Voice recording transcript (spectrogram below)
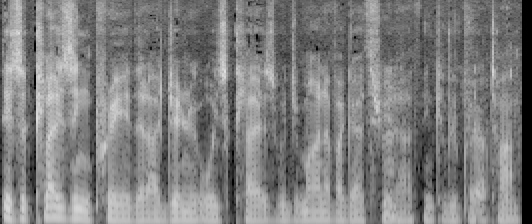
there's a closing prayer that I generally always close. Would you mind if I go through it? Hmm. I think if we've got sure. time.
